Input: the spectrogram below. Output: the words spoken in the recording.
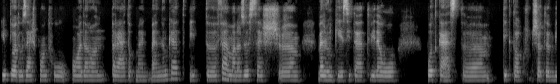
kriptoadózás.hu oldalon találtok meg bennünket. Itt fenn van az összes velünk készített videó, podcast, TikTok, stb.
